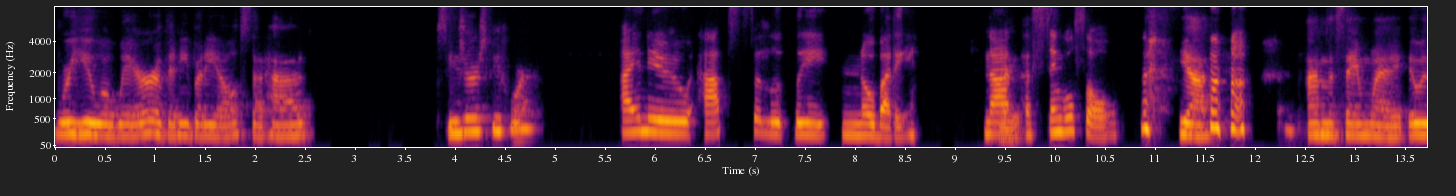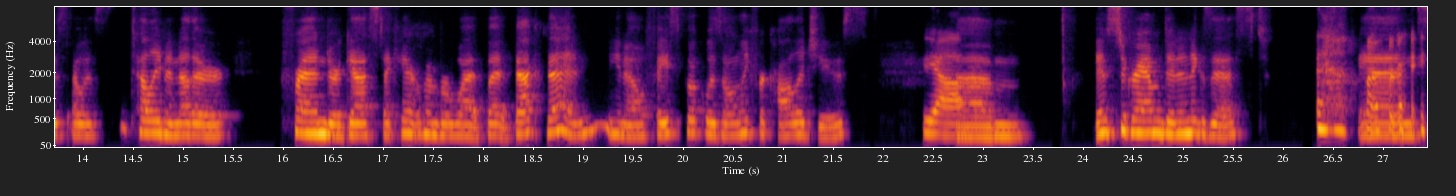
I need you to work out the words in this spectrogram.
were you aware of anybody else that had seizures before? I knew absolutely nobody, not right. a single soul. yeah, I'm the same way. It was, I was telling another friend or guest, I can't remember what, but back then, you know, Facebook was only for college use. Yeah. Um, Instagram didn't exist. And right.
